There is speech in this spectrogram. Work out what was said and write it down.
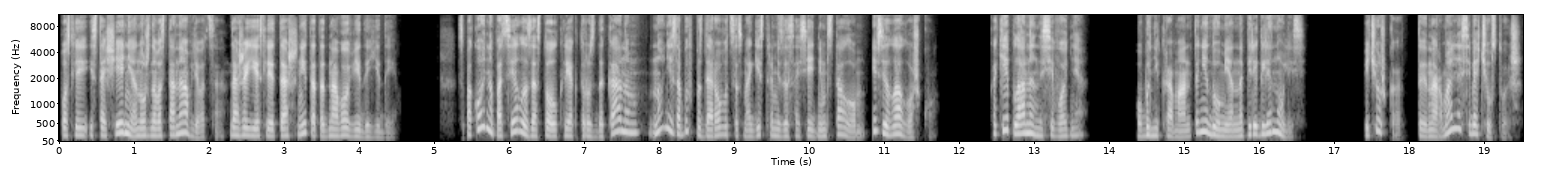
После истощения нужно восстанавливаться, даже если тошнит от одного вида еды. Спокойно подсела за стол к ректору с деканом, но не забыв поздороваться с магистрами за соседним столом, и взяла ложку. Какие планы на сегодня?» Оба некроманта недоуменно переглянулись. «Печушка, ты нормально себя чувствуешь?»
